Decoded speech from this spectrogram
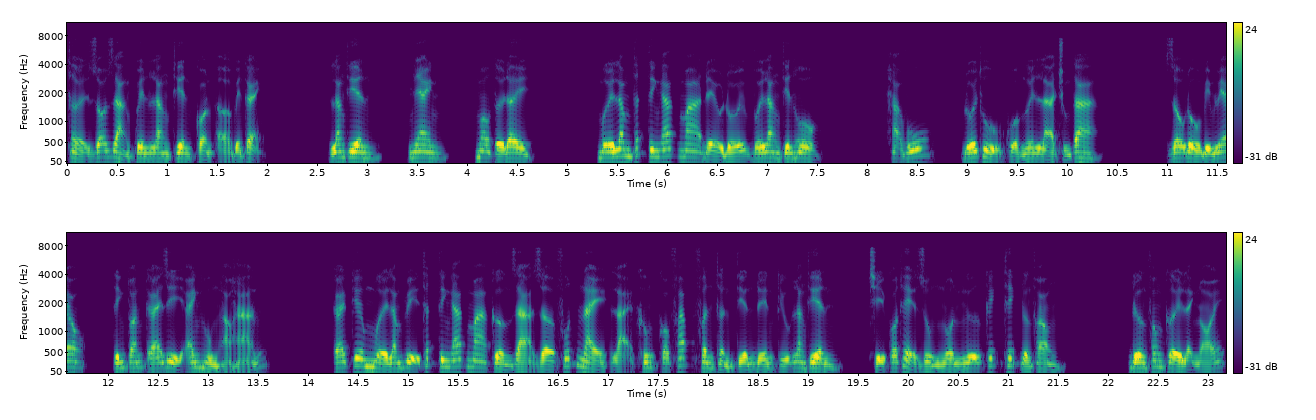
thời rõ ràng quên Lăng Thiên còn ở bên cạnh. Lăng Thiên, nhanh, mau tới đây. 15 thất tinh ác ma đều đối với Lăng Thiên hô. Hạ Vũ, đối thủ của ngươi là chúng ta. Dậu đổ bìm leo, tính toán cái gì anh hùng hảo hán. Cái kia 15 vị thất tinh ác ma cường giả giờ phút này lại không có pháp phân thần tiến đến cứu Lăng Thiên, chỉ có thể dùng ngôn ngữ kích thích Đường Phong. Đường Phong cười lạnh nói,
